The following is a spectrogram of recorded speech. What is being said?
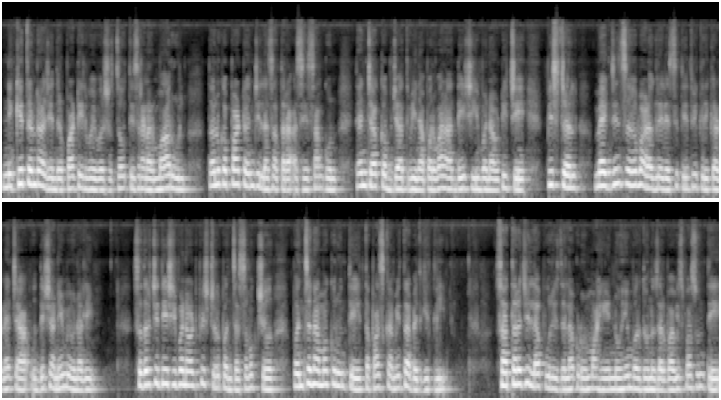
निकेतन राजेंद्र पाटील वय वर्ष चौतीस राहणार मारुल तालुका पाटण जिल्हा सातारा असे सांगून त्यांच्या कब्जात विना परवाना देशी बनावटीचे पिस्टल मॅगझिनसह बाळगलेल्या स्थितीत विक्री करण्याच्या उद्देशाने मिळून आले. सदरची देशी बनावट पिस्टल पंचासमक्ष. पंचनामा करून ते तपासकामी ताब्यात घेतली. सातारा जिल्हा पोलीस दलाकडून माहे नोव्हेंबर दोन हजार बावीसपासून ते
